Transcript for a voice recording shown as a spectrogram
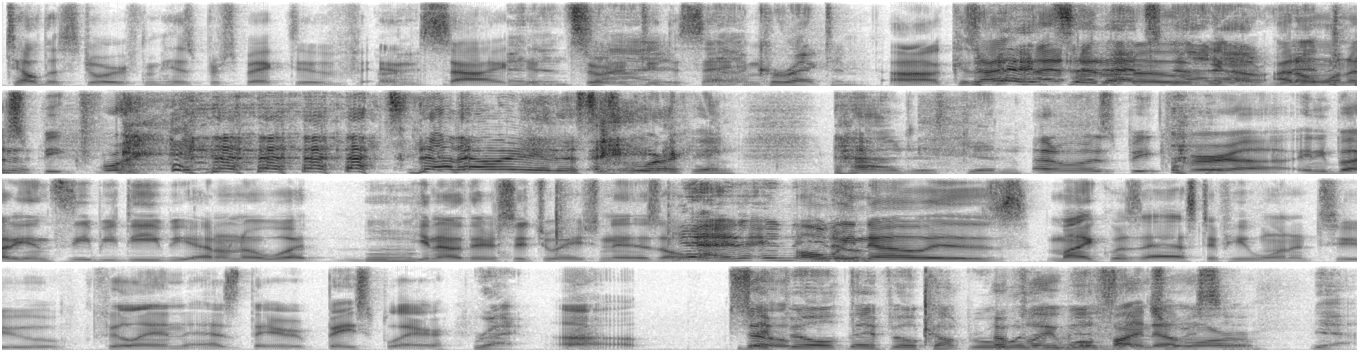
tell the story from his perspective, and Right. Cy and could sort of do the uh, same. correct him. Because I, I, So I don't know, you know, I don't want to speak for. That's not how any of this is working. I'm just kidding. I don't want to speak for uh, anybody in CBDB. I don't know what you know their situation is. All, Mm-hmm. Yeah, and- and, all you we know- know is Mike was asked if he wanted to fill in as their bass player. Right. Uh, they so feel they feel comfortable with hopefully we'll find out choice, more. so, yeah,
